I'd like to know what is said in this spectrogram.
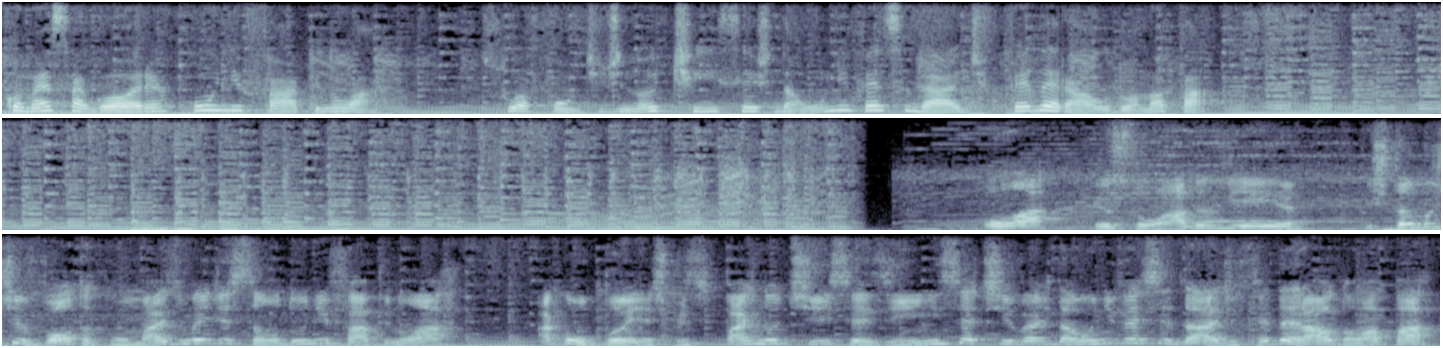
Começa agora o Unifap no Ar, sua fonte de notícias da Universidade Federal do Amapá. Olá, eu sou Adam Vieira. Estamos de volta com mais uma edição do Unifap no Ar. Acompanhe as principais notícias e iniciativas da Universidade Federal do Amapá.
